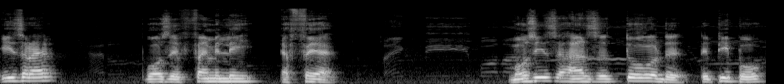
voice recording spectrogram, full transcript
Israel was a family affair. Moses has told the people,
